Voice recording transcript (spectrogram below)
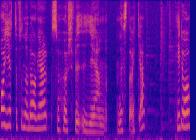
Ha jättefina dagar så hörs vi igen nästa vecka. Hejdå!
